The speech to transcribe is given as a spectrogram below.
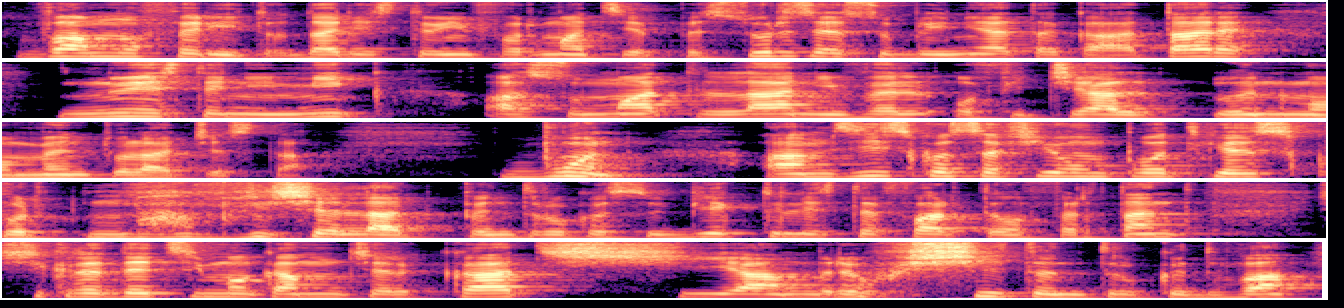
v-am oferit-o, dar este o informație pe surse subliniată ca atare, nu este nimic asumat la nivel oficial în momentul acesta. Bun, am zis că o să fie un podcast scurt, m-am înșelat pentru că subiectul este foarte ofertant și credeți-mă că am încercat și am reușit întrucâtva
